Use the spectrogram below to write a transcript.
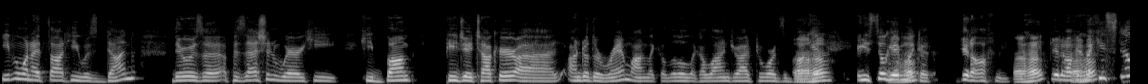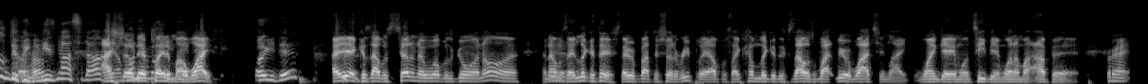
even when I thought he was done, there was a, a possession where he he bumped PJ Tucker uh, under the rim on like a little like a line drive towards the bucket, Uh-huh. and he still gave Uh-huh. him like a get off me, Uh-huh. get off me. Uh-huh. Like he's still doing. Uh-huh. it. He's not stopping. I showed that play to my did. wife. Oh, you did? Uh, yeah, because I was telling her what was going on, and I was like, "Look at this." They were about to show the replay. I was like, "Come look at this," because I was we were watching like one game on TV and one on my iPad. Right.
